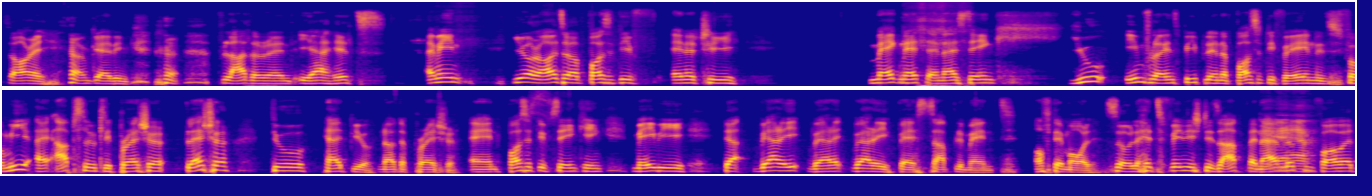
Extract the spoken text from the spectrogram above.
Sorry, I'm getting flutter and yeah, it's I mean, you are also a positive energy magnet, and I think you influence people in a positive way. And it's for me, I absolutely pleasure pleasure to help you, not a pressure. And positive thinking, maybe the very, very, very best supplement of them all. So let's finish this up, and yeah. I'm looking forward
